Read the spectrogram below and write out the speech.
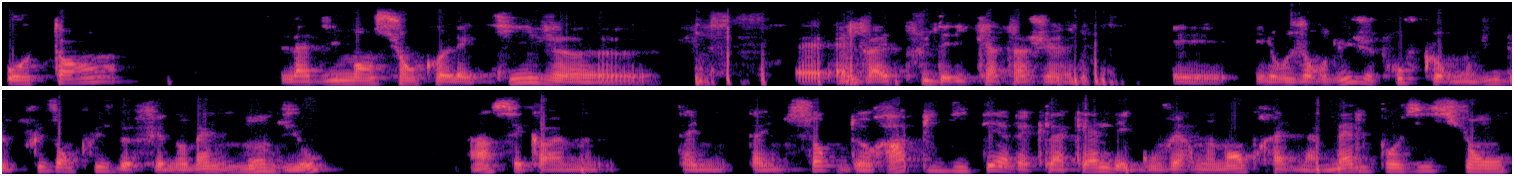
Autant la dimension collective, euh, elle va être plus délicate à gérer. Et, aujourd'hui, je trouve qu'on vit de plus en plus de phénomènes mondiaux. Hein, c'est quand même, tu as, une sorte de rapidité avec laquelle les gouvernements prennent la même position,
